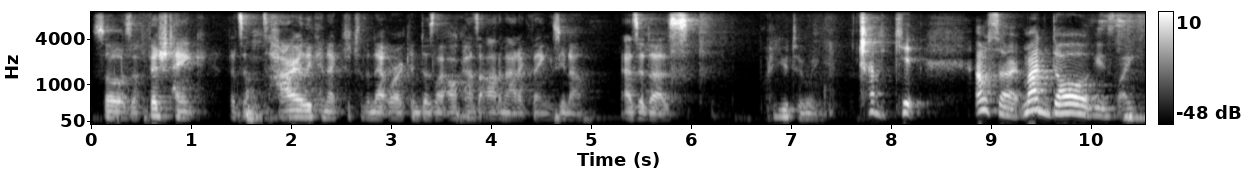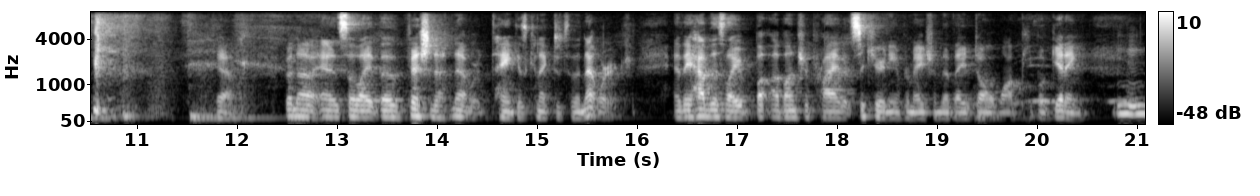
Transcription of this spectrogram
So it was a fish tank that's entirely connected to the network and does like all kinds of automatic things, you know, as it does. What are you doing? trying to get. I'm sorry, my dog is like. Yeah. But no, and so like the fish network tank is connected to the network, and they have this like bu- a bunch of private security information that they don't want people getting. Mm-hmm.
